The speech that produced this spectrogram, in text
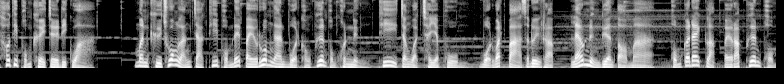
เท่าที่ผมเคยเจอดีกว่า มันคือช่วงหลังจากที่ผมได้ไปร่วมงานบวชของเพื่อนผมคนหนึ่ง ที่จังหวัดชัยภูมิ บวชวัดป่าซะด้วยครับ แล้วหนึ่งเดือนต่อมา ผมก็ได้กลับไปรับเพื่อนผม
